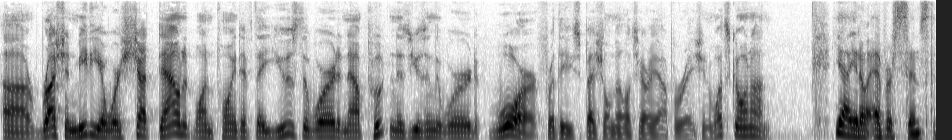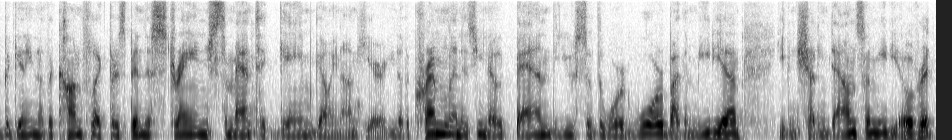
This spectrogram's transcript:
uh, Russian media were shut down at one point if they used the word, and now Putin is using the word war for the special military operation. What's going on? Yeah, you know, ever since the beginning of the conflict, there's been this strange semantic game going on here. You know, the Kremlin, as you know, banned the use of the word war by the media, even shutting down some media over it,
